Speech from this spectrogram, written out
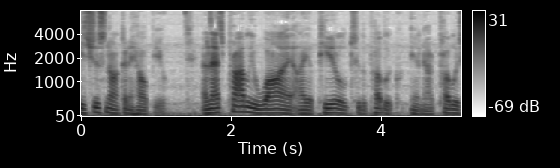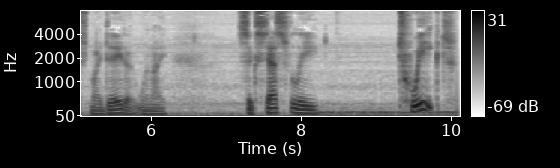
it's just not going to help you, and that's probably why I appealed to the public and I published my data when I successfully tweaked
